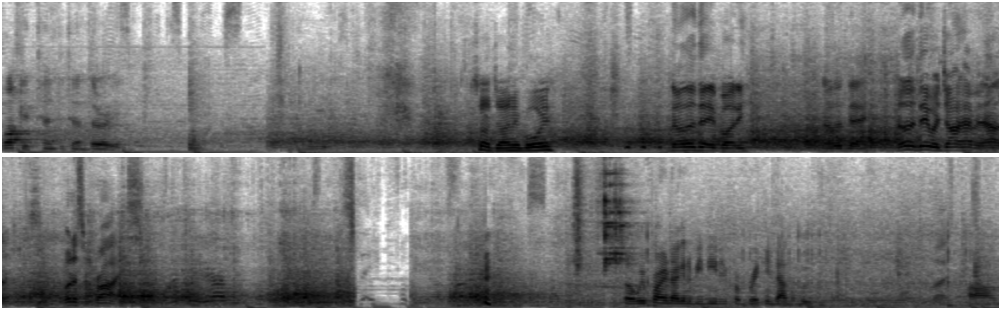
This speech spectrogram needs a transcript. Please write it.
Fuck it, 10 to 10.30. What's up, Johnny boy? Another day, buddy. Another day. Another day with John having allergies. What a surprise. so we're probably not going to be needed for breaking down the booth. But, um,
